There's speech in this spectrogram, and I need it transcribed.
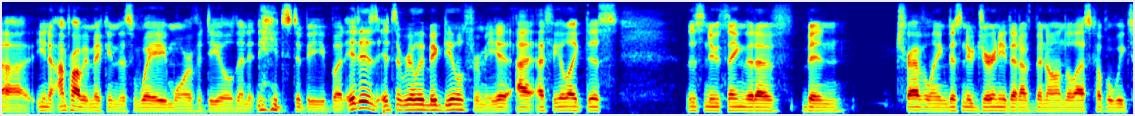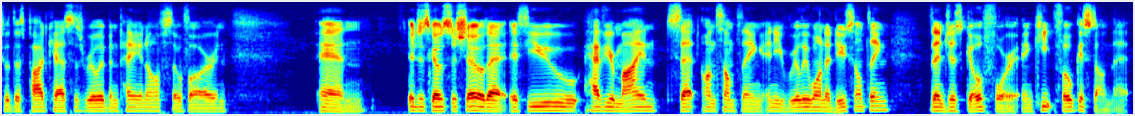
uh, you know, I'm probably making this way more of a deal than it needs to be, but it is. It's a really big deal for me. I, I feel like this this new thing that I've been traveling, this new journey that I've been on the last couple weeks with this podcast has really been paying off so far, and and it just goes to show that if you have your mind set on something and you really want to do something, then just go for it and keep focused on that.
